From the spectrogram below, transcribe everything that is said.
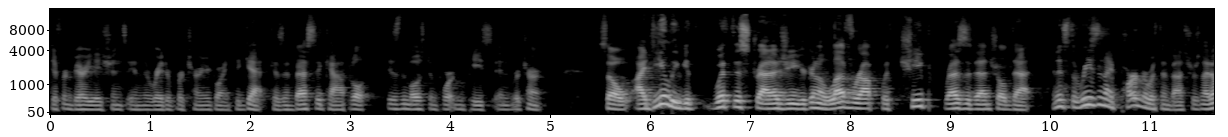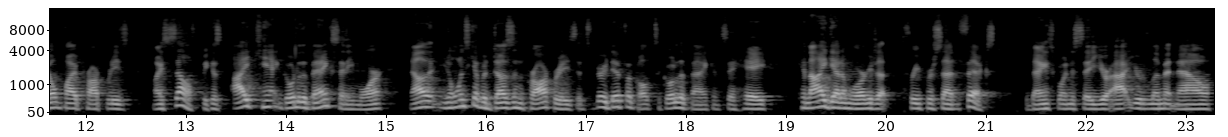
different variations in the rate of return you're going to get because invested capital is the most important piece in return. So ideally, with this strategy, you're going to lever up with cheap residential debt. And it's the reason I partner with investors and I don't buy properties myself because I can't go to the banks anymore. Now that, you know, once you have a dozen properties, it's very difficult to go to the bank and say, hey, can I get a mortgage at 3% fixed? The bank's going to say, you're at your limit now.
